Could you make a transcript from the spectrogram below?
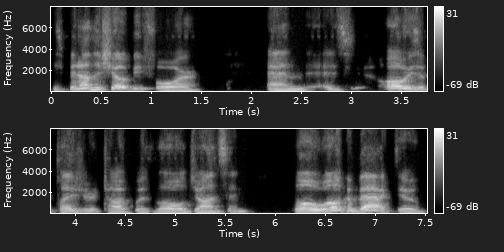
He's been on the show before, and it's always a pleasure to talk with Lowell Johnson. Lowell, welcome back, dude.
